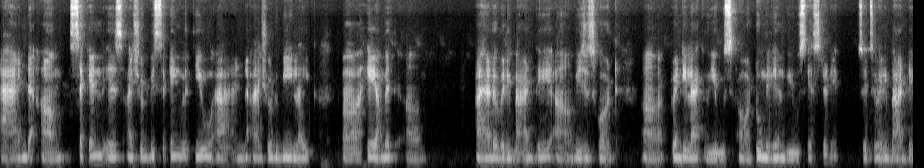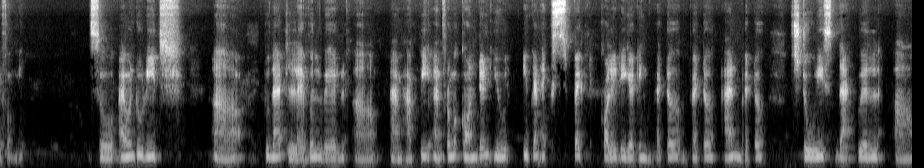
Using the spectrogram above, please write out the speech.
And um, second is i should be sitting with you and i should be like uh, hey amit um, i had a very bad day. Uh, we just got uh, 20 lakh views or 2 million views yesterday. So it's a very bad day for me. So i want to reach uh, to that level where uh, i'm happy. And from a content you you can expect quality getting better better and better stories that will uh,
